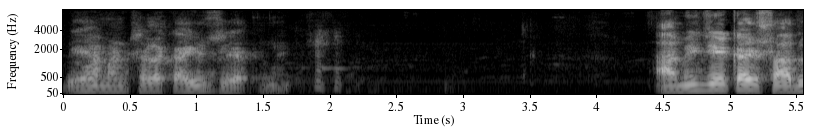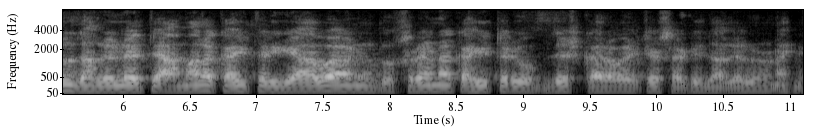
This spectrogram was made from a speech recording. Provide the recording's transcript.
ह्या माणसाला काहीच येत नाही. आम्ही जे काही साधू झालेलो आहे ते आम्हाला काहीतरी यावं आणि दुसऱ्यांना काहीतरी उपदेश करावा याच्यासाठी झालेलो नाही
